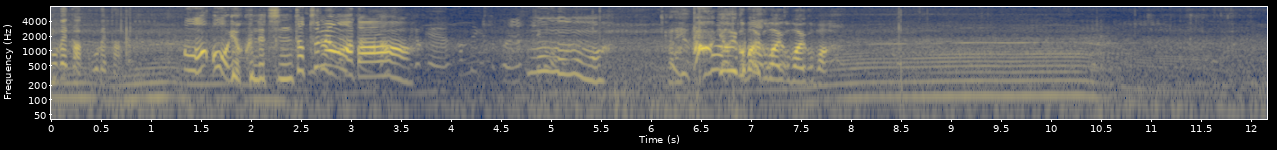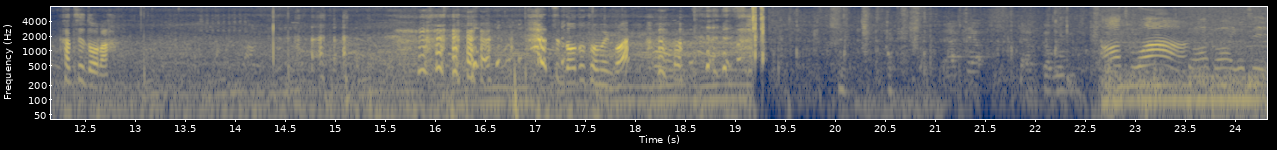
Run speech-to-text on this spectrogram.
고백각 고백각 어? 어? 야 근데 진짜 투명하다. 어머머머머. 그래. 야 이거 봐 이거 봐 이거 봐 이거 봐. 같이 놀아. 지금 너도 도는 거야? 아 좋아. 좋아 좋아 이거지.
